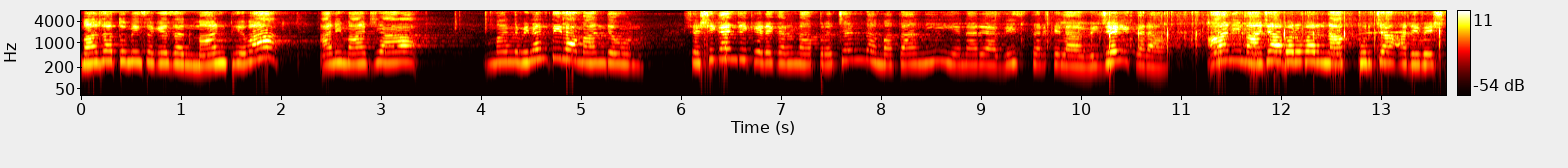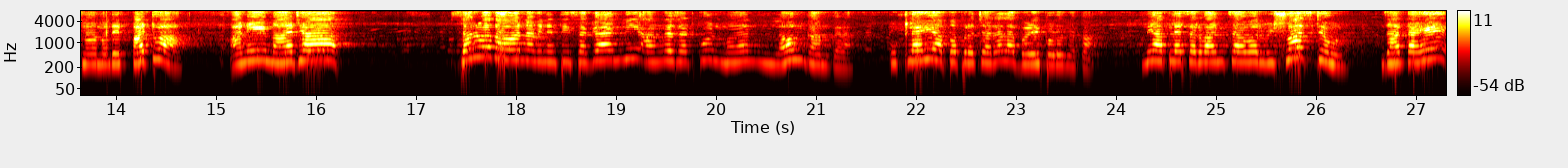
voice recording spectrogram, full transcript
माझा तुम्ही सगळेजण मान ठेवा आणि माझ्या मन विनंतीला मान देऊन शशिकांतजी खेडेकरांना प्रचंड मतांनी येणाऱ्या वीस तारखेला विजयी करा. आणि माझ्याबरोबर नागपूरच्या अधिवेशनामध्ये पाठवा. आणि माझ्या सर्व भावांना विनंती सगळ्यांनी अंग झटकून मन लावून काम करा. कुठल्याही अपप्रचाराला बळी पडू नका. मी आपल्या सर्वांच्यावर विश्वास ठेवून जात आहे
